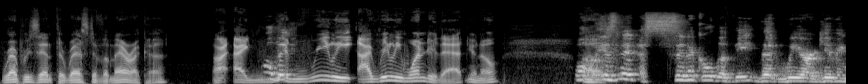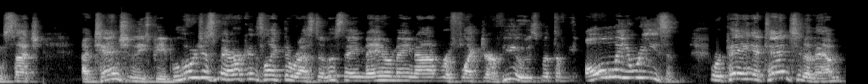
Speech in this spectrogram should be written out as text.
represent the rest of America. I, I well, they, really I really wonder that. You know. Well, uh, isn't it cynical that the that we are giving such attention to these people who are just Americans like the rest of us. They may or may not reflect our views, but the only reason we're paying attention to them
